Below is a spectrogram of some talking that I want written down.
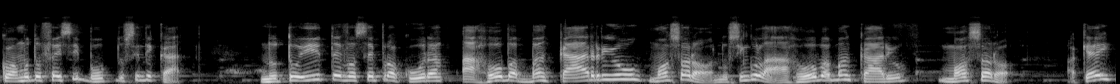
como do Facebook do sindicato. No Twitter você procura arroba bancário Mossoró, no singular, arroba bancário Mossoró. Ok?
